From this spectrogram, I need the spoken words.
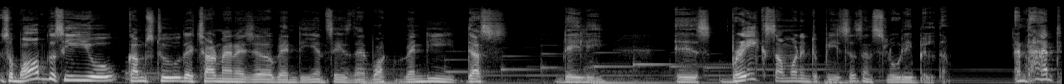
so Bob, the CEO, comes to the HR manager Wendy and says that what Wendy does daily is break someone into pieces and slowly build them. And that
